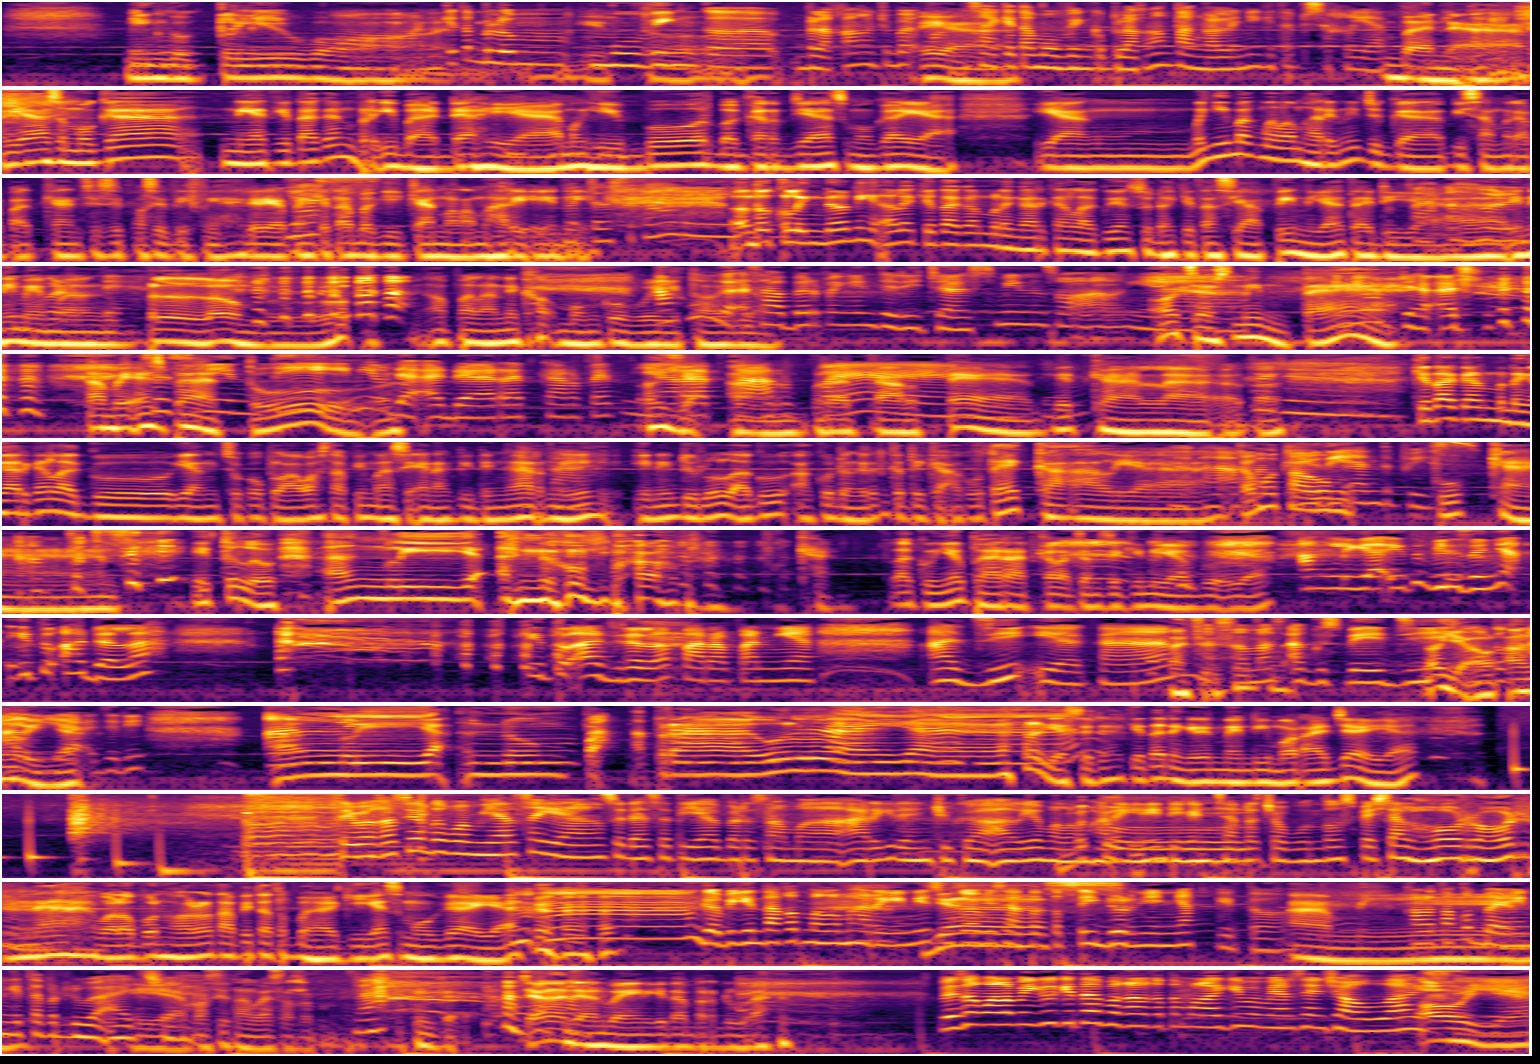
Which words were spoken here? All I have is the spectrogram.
Minggu Kliwon. Kita belum Gitu. moving ke belakang. Coba kalau Iya. misalnya kita moving ke belakang tanggalnya kita bisa kelihatan. Benar gitu ya semoga niat kita kan beribadah ya menghibur bekerja semoga ya yang menyimak malam hari ini juga bisa mendapatkan sisi positifnya dari apa yang Yes. kita bagikan malam hari ini. Betul sekali. Untuk cooling down nih Ale kita akan mendengarkan lagu yang sudah kita siapin ya tadi ya. Ah, ini memang ya. belum Bu. Apalane kok mongko Aku nggak ya. sabar pengen jadi Jasmine soalnya. Oh, Jasmine teh. Ini udah ada. Tambah es batu. Ini udah ada red carpetnya. Oh iya, red carpet. red carpet, Ya. mid gala. atau-. Kita akan mendengarkan lagu yang cukup lawas tapi masih enak didengar Apa? nih. Ini dulu lagu aku dengerin ketika aku TK Alia. Ah, ah, apa? Kamu tahu? Bukan. Apa sih? Itu loh Anglia Numpa. Bukan. Lagunya barat kalau jam segini ya, Bu ya. Anglia itu biasanya itu adalah itu adalah parapannya Aji ya kan Aji? Mas Agus Beji Oh iya, untuk Anglia. Alia jadi Anglia numpak perahu layar. Ya sudah kita dengerin Mandy Moore aja ya. Terima kasih untuk pemirsa yang sudah setia bersama Ari dan juga Alia malam hari Betul. ini dengan Chandra Cobuntung spesial horor. Nah, walaupun horor tapi tetap bahagia semoga ya. Hmm, gak bikin takut malam hari ini semoga bisa tetap tidur nyenyak gitu. Amin. Kalau takut bayangin kita berdua Iya, aja. pasti tambah serem. Enggak. Jangan jangan bayangin kita berdua. Besok malam minggu kita bakal ketemu lagi pemirsa insya Allah Oh gitu ya. iya.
